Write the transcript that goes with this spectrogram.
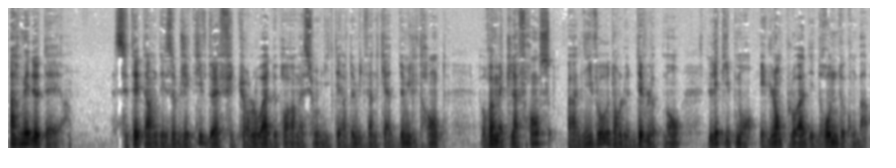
Armée de terre. C'était un des objectifs de la future loi de programmation militaire 2024-2030, remettre la France à niveau dans le développement, l'équipement et l'emploi des drones de combat.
